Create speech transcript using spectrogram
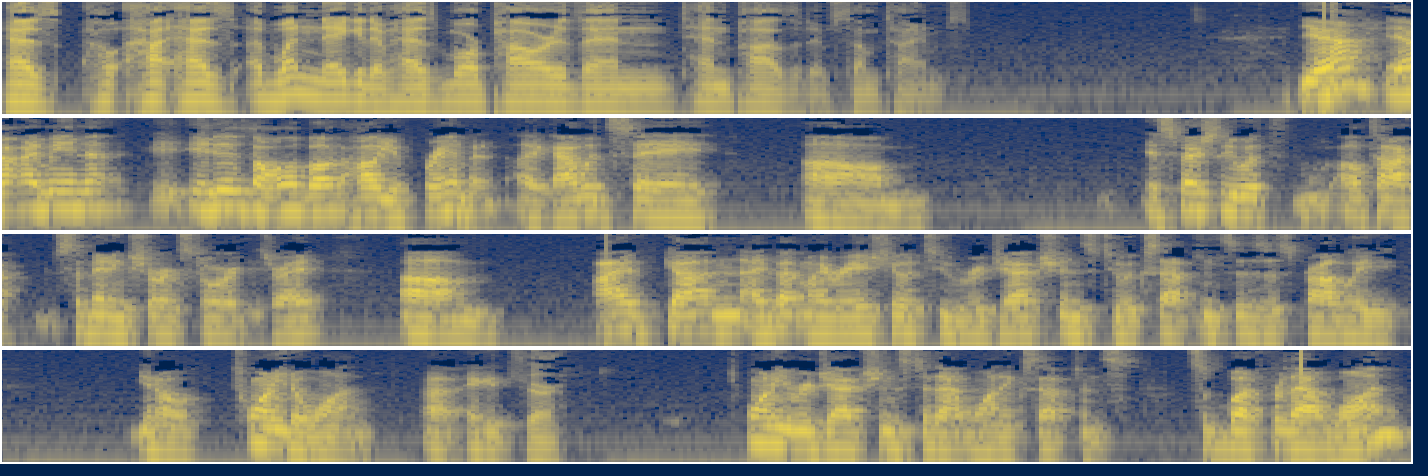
has has uh, one negative has more power than 10 positives sometimes. Yeah yeah i mean it is all about how you frame it. Like i would say um, especially with i'll talk submitting short stories right um, I've gotten, I bet my ratio to rejections to acceptances is probably, you know, 20 to 1. Uh, sure. 20 rejections to that one acceptance. So, but for that one,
